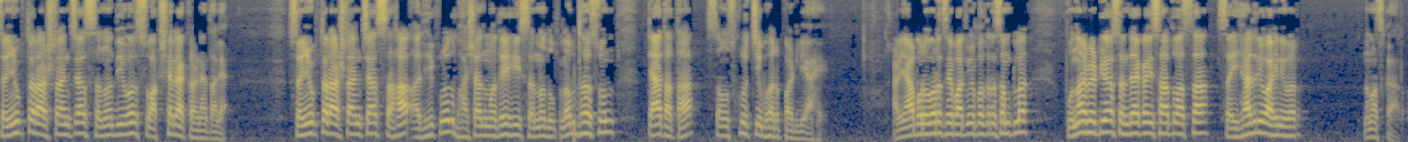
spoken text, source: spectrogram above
संयुक्त राष्ट्रांच्या सनदीवर स्वाक्षऱ्या करण्यात आल्या. संयुक्त राष्ट्रांच्या सहा अधिकृत भाषांमध्ये ही सनद उपलब्ध असून त्यात आता संस्कृतची भर पडली आहे. आणि याबरोबरच हे बातमीपत्र संपलं. पुन्हा भेटूया संध्याकाळी सात वाजता सह्याद्री वाहिनीवर. नमस्कार.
